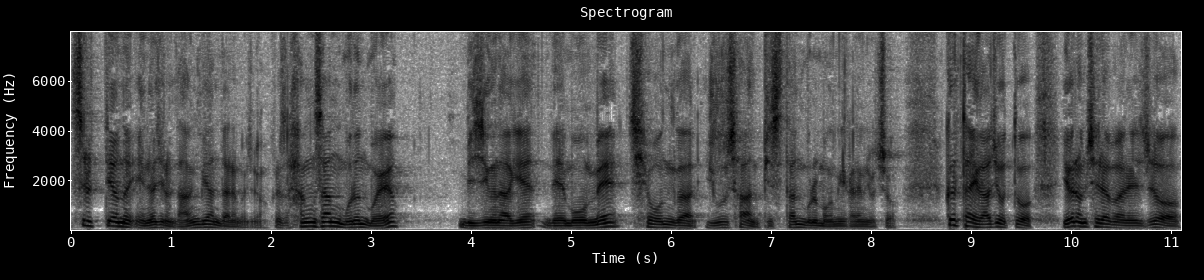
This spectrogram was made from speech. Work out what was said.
쓸데없는 에너지를 낭비한다는 거죠. 그래서 항상 물은 뭐예요? 미지근하게 내 몸의 체온과 유사한 비슷한 물을 먹는 게 가장 좋죠. 그렇다 해가지고 또 여름철에 말이죠.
